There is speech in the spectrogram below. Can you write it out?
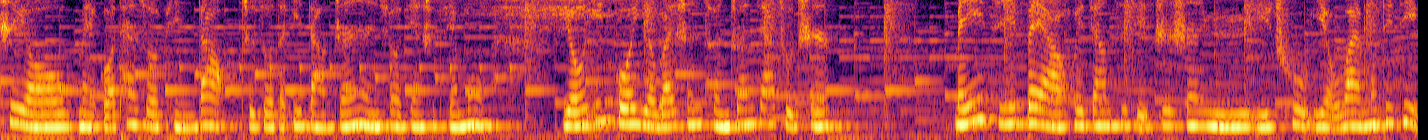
是由美国探索频道制作的一档真人秀电视节目，由英国野外生存专家主持。每一集，贝尔会将自己置身于一处野外目的地，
